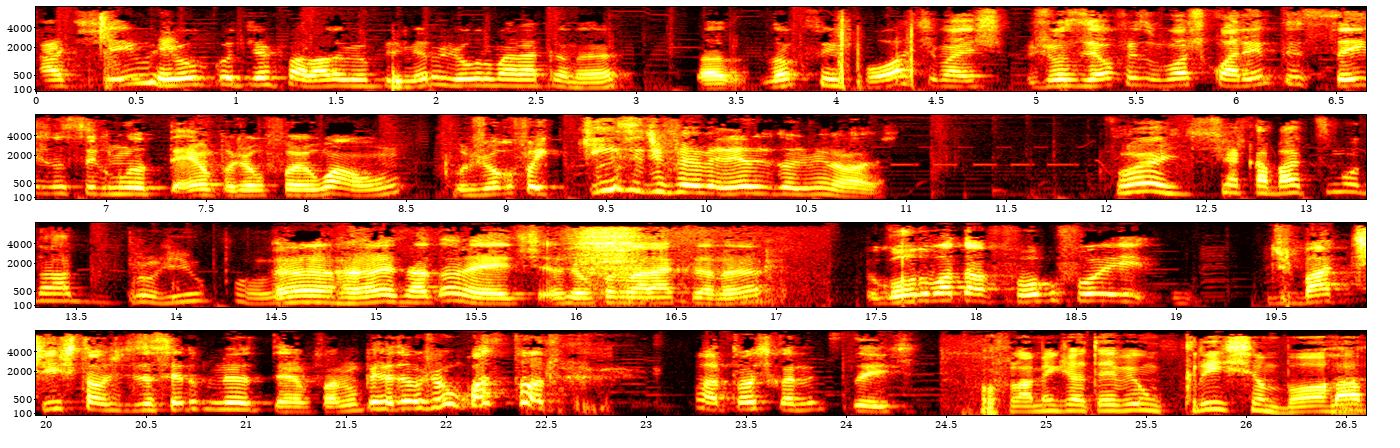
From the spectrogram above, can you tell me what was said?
achei o jogo que eu tinha falado, meu primeiro jogo no Maracanã. Tá? Não que isso importe, mas Josiel fez um gol aos 46 do segundo tempo. O jogo foi 1 a 1 O jogo foi 15 de fevereiro de 2009. Foi, a gente tinha acabado de se mudar pro Rio, pô. Aham, exatamente. O jogo foi no Maracanã. O gol do Botafogo foi de Batista aos 16 do primeiro tempo. O Flamengo perdeu o jogo quase todo. Matou aos 46. O Flamengo já teve um Christian Borra.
